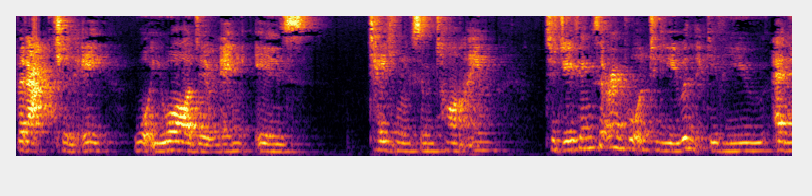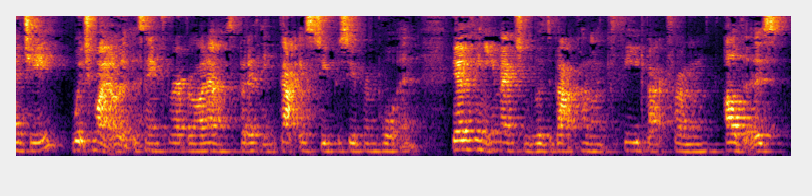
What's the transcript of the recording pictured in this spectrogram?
but actually what you are doing is taking some time to do things that are important to you and that give you energy, which might not look the same for everyone else, but I think that is super, super important. The other thing you mentioned was about kind of like feedback from others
